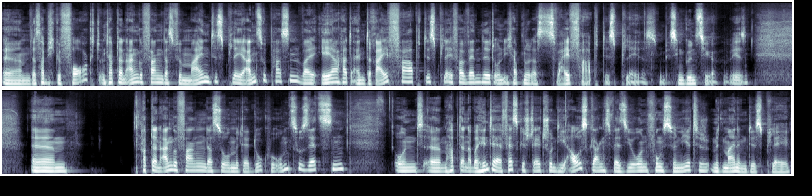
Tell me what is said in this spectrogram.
Ähm, das habe ich geforkt und habe dann angefangen, das für mein Display anzupassen, weil er hat ein Dreifarb-Display verwendet und ich habe nur das Zweifarb-Display. Das ist ein bisschen günstiger gewesen. Ähm, habe dann angefangen, das so mit der Doku umzusetzen und ähm, habe dann aber hinterher festgestellt, schon die Ausgangsversion funktionierte mit meinem Display.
